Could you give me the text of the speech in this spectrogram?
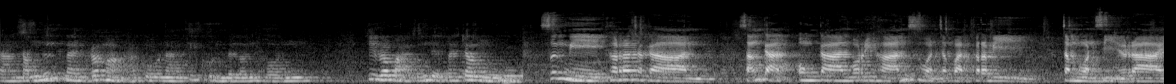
ต่างสำนึกในพระมหากรุณาธิคุณเป็นล้นพ้นที่พระบาทสมเด็จพระเจ้าอยู่หัวซึ่งมีข้าราชการ สังกัดองค์การบริหารส่วนจังหวัดกระบี่จำนวน 4 ราย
